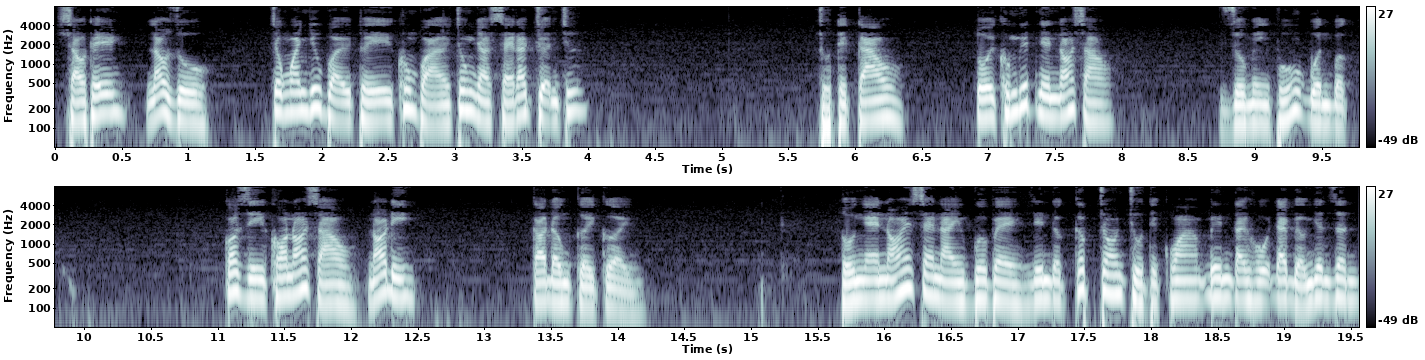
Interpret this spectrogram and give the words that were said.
Sao thế Lão dù? Trông anh như vậy thì không phải trong nhà xảy ra chuyện chứ? Chủ tịch Cao Tôi không biết nên nói sao dù Minh Phú buồn bực Có gì khó nói sao Nói đi Cao Đông cười cười. Tôi nghe nói xe này vừa về liền được cấp cho chủ tịch khoa bên đại hội đại biểu nhân dân.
